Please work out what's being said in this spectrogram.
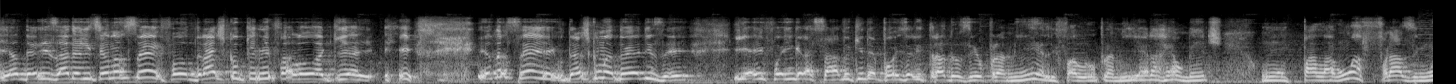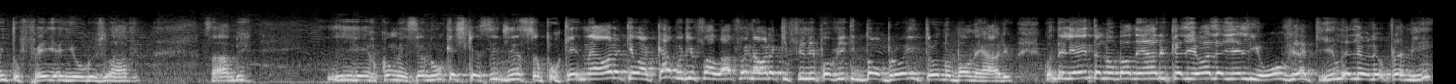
E eu dei risada e disse, eu não sei, foi o Drástico que me falou aqui aí. Eu não sei, o Drástico mandou eu dizer. E aí foi engraçado que depois ele traduziu para mim, ele falou para mim, era realmente um palavra, uma frase muito feia em Yugoslávio, sabe? E eu comecei, eu nunca esqueci disso, porque na hora que eu acabo de falar, foi na hora que Filipovic dobrou e entrou no balneário. Quando ele entra no balneário, que ele olha e ele ouve aquilo, ele olhou para mim,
